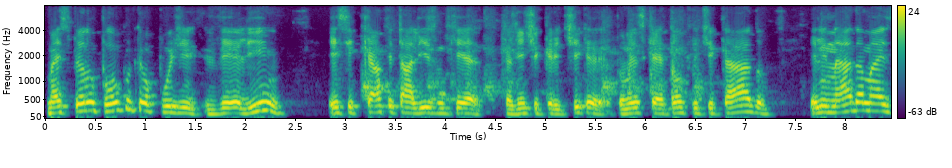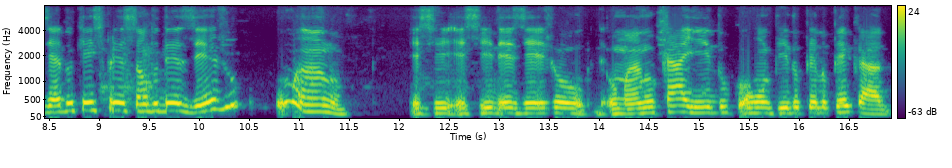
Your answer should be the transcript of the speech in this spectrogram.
Mas pelo pouco que eu pude ver ali, esse capitalismo que, é, que a gente critica, pelo menos que é tão criticado, ele nada mais é do que a expressão do desejo humano. Esse, esse desejo humano caído, corrompido pelo pecado.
